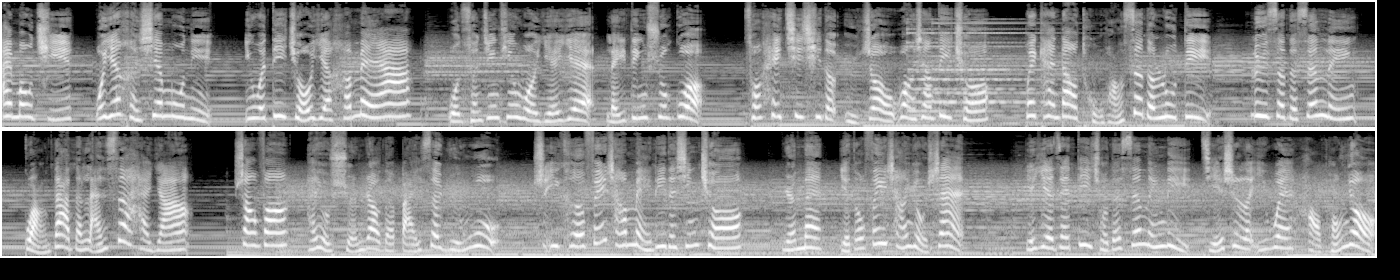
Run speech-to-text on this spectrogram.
艾梦琪，我也很羡慕你，因为地球也很美啊。我曾经听我爷爷雷丁说过，从黑漆漆的宇宙望向地球，会看到土黄色的陆地、绿色的森林、广大的蓝色海洋，上方还有旋绕的白色云雾。是一颗非常美丽的星球，人们也都非常友善。爷爷在地球的森林里结识了一位好朋友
